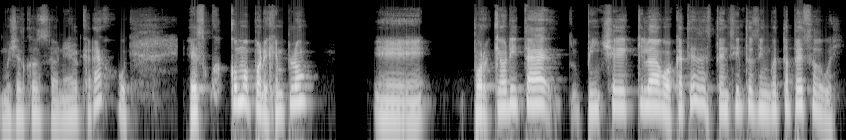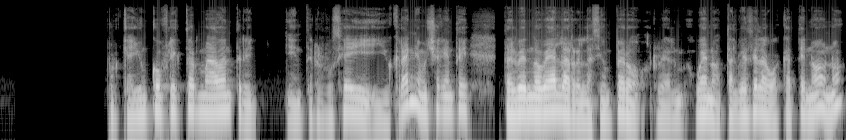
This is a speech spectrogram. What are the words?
muchas cosas se van a ir al carajo, güey. Es como, por ejemplo, eh, ¿por qué ahorita tu pinche kilo de aguacates está en 150 pesos, güey? Porque hay un conflicto armado entre, entre Rusia y, Ucrania. Mucha gente tal vez no vea la relación, pero real, bueno, tal vez el aguacate no, ¿no?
